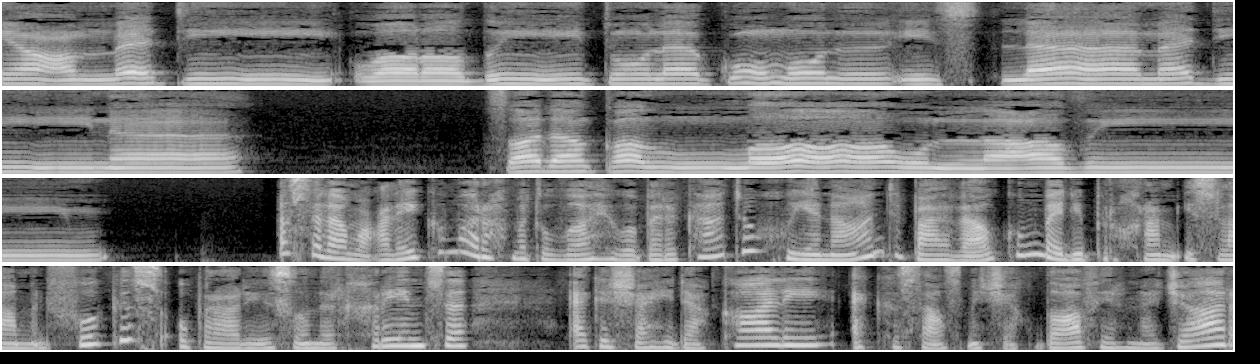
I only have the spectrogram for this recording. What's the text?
نعمتي ورضيت لكم الإسلام دينا. صدق الله العظيم. السلام عليكم ورحمة الله وبركاته. خيانات بعد ذلكم بدي برنامج إسلام فوكس أوبراديو سونر خرينسة Ek is Shahida Kali. Ek gesels met Sheikh Dafir Najjar.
